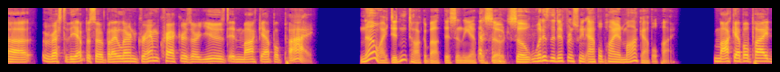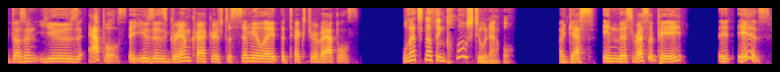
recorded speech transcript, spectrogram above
uh, rest of the episode, but I learned graham crackers are used in mock apple pie. No, I didn't talk about this in the episode. so, what is the difference between apple pie and mock apple pie? Mock apple pie doesn't use apples. It uses graham crackers to simulate the texture of apples. Well, that's nothing close to an apple. I guess in this recipe, it is.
